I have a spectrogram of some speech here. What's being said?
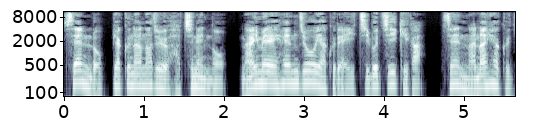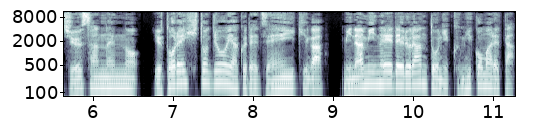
1678年の内名編条約で一部地域が、1713年のユトレヒト条約で全域が南ネーデルラントに組み込まれた。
